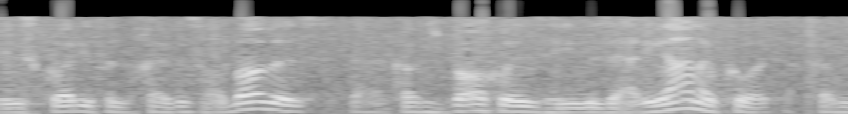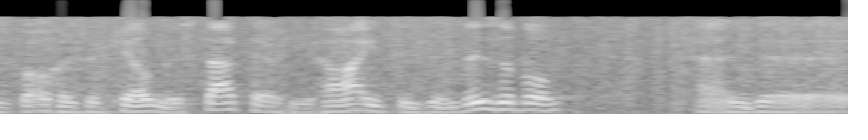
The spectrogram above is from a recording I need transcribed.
he was quoting from the Chavis Halbavas, Kodesh Baruch is, he was on, of course. Kodesh Baruch is a kel mistater, he hides, he's invisible, and uh,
